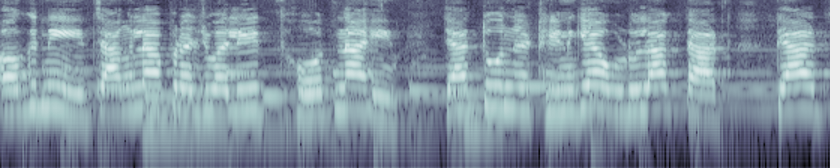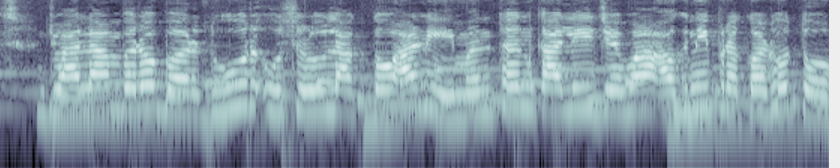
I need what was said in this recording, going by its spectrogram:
अग्नी चांगला प्रज्वलित होत नाही. त्यातून ठिणग्या उडू लागतात. त्याच ज्वालांबरोबर धूर उसळू लागतो आणि मंथनकाली जेव्हा अग्नी प्रकट होतो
